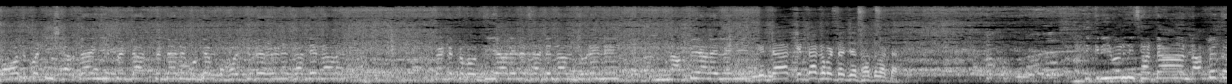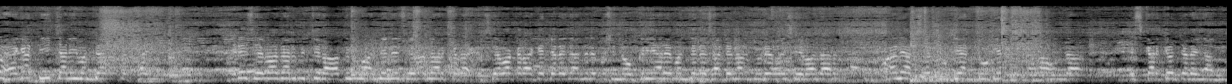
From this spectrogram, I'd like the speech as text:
ਬਹੁਤ ਵੱਡੀ ਸ਼ਰਧਾ ਹੈ ਜੀ ਪਿੰਡਾਂ ਪਿੰਡਾਂ ਦੇ ਮੁੰਡੇ ਬਹੁਤ ਜੁੜੇ ਹੋਏ ਨੇ ਸਾਡੇ ਨਾਲ। ਪਿੰਡ ਕਲੋਦੀ ਵਾਲੇ ਨੇ ਸਾਡੇ ਨਾਲ ਜੁੜੇ ਨੇ ਨਾਭੇ ਵਾਲੇ ਨੇ ਜੀ। ਕਿੱਡਾ ਕਿੱਡਾ ਕੁ ਵੱਡਾ ਜਥਾ ਤੁਹਾਡਾ? ਤਕਰੀਬਨ ਜੀ ਸਾਡਾ 90 ਤੋਂ ਹੈਗਾ 30 40 ਬੰਦੇ ਇਕੱਠਾ ਜੀ। ਜਿਹੜੇ ਸੇਵਾਦਾਰ ਵਿੱਚ ਰਾਤ ਨੂੰ ਆਉਂਦੇ ਨੇ, ਸੇਵਾਦਾਰ ਸੇਵਾ ਕਰਾ ਕੇ ਚਲੇ ਜਾਂਦੇ ਨੇ ਕੁਝ ਨੌਕਰੀਆਂ ਵਾਲੇ ਬੰਦੇ ਨੇ ਸਾਡੇ ਨਾਲ ਜੁੜੇ ਹੋਏ ਸੇਵਾਦਾਰ, ਉਹਨਾਂ ਨੇ ਅਕਸਰ ਡਿਊਟੀਆਂ ਡਿਊਟੀਆਂ ਕਰਨਾ ਹੁੰਦਾ, ਇਸ ਕਰਕੇ ਉਹ ਚਲੇ ਜਾਂਦੇ ਨੇ।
